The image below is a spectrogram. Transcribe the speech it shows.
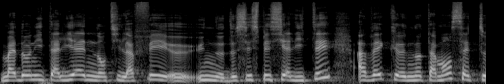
madones italiennes dont il a fait une de ses spécialités, avec notamment cette,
